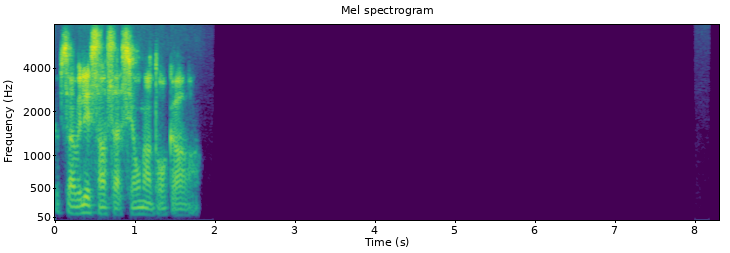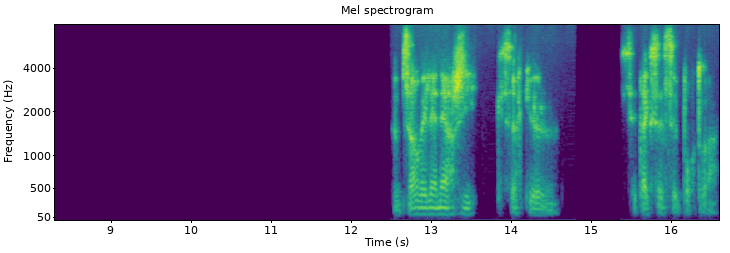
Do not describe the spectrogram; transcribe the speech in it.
Observez les sensations dans ton corps. Observez l'énergie circule. C'est accessible pour toi.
